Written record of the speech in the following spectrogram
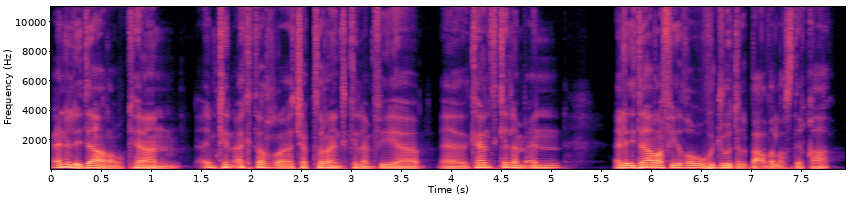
عن الإدارة وكان يمكن أكثر شابترين تكلم فيها آه، كان يتكلم عن الإدارة في ضوء وجود بعض الأصدقاء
